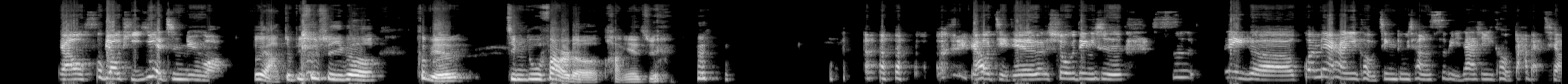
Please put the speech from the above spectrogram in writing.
然后副标题“夜之女王”。对啊，这必须是一个特别京都范儿的行业剧。然后姐姐说不定是私那个官面上一口京都腔，私底下是一口大阪腔。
